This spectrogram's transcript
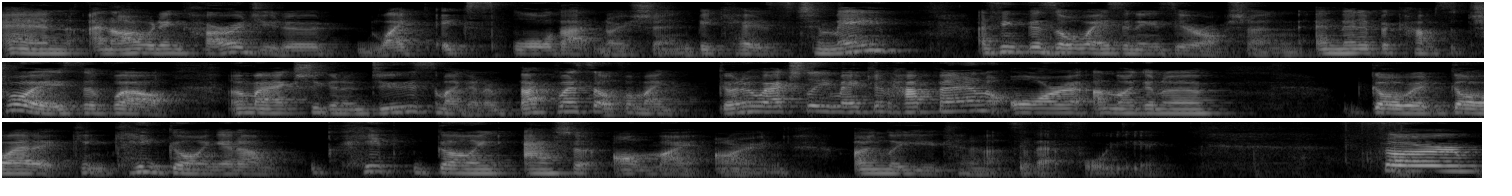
and and I would encourage you to like explore that notion because to me, I think there's always an easier option. And then it becomes a choice of, well, am I actually going to do this? Am I going to back myself? Am I going to actually make it happen? Or am I going to go at, go at it, keep going at, um, keep going at it on my own? Only you can answer that for you. So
